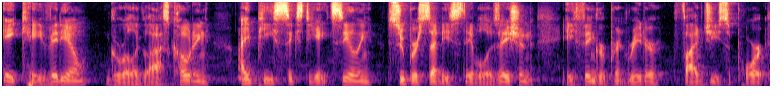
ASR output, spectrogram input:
8K video, Gorilla Glass coating, IP68 sealing, super steady stabilization, a fingerprint reader, 5G support,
